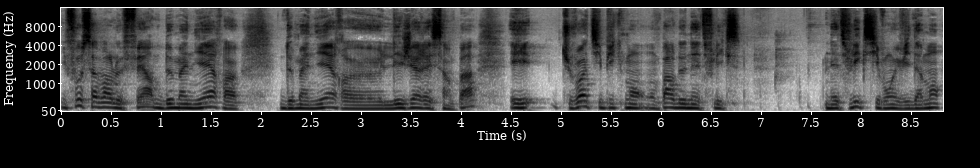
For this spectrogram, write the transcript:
il faut savoir le faire de manière, euh, de manière euh, légère et sympa. Et tu vois, typiquement, on parle de Netflix. Netflix, ils vont évidemment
